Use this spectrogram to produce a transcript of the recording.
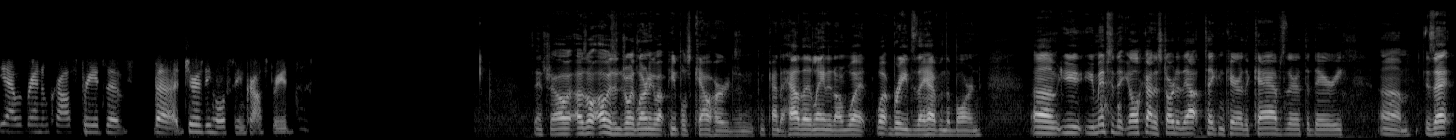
yeah, with random crossbreeds of the Jersey Holstein crossbreeds. It's interesting. I always enjoyed learning about people's cow herds and, kind of how they landed on what what breeds they have in the barn. Um, you you mentioned that y'all kind of started out taking care of the calves there at the dairy. Um, is that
